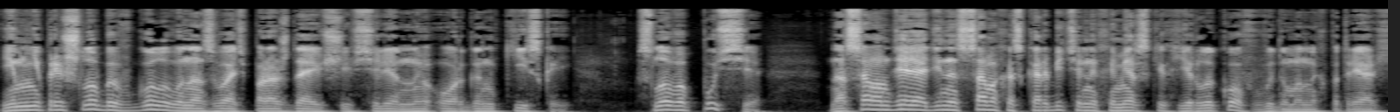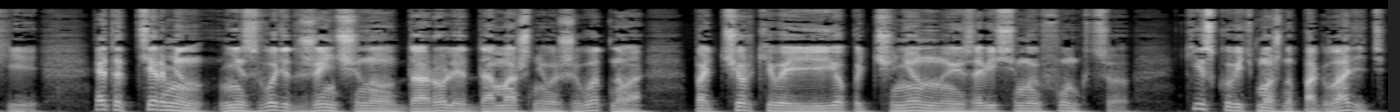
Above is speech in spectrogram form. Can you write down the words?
Им не пришло бы в голову назвать порождающий Вселенную орган киской. Слово «пусси» на самом деле один из самых оскорбительных и мерзких ярлыков, выдуманных патриархией. Этот термин не сводит женщину до роли домашнего животного, подчеркивая ее подчиненную и зависимую функцию. Киску ведь можно погладить,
